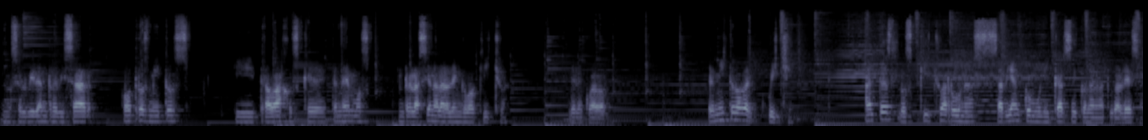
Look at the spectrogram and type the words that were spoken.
No se olviden revisar otros mitos y trabajos que tenemos en relación a la lengua quichua del Ecuador. El mito del Quichi. Antes los quichua runas sabían comunicarse con la naturaleza,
